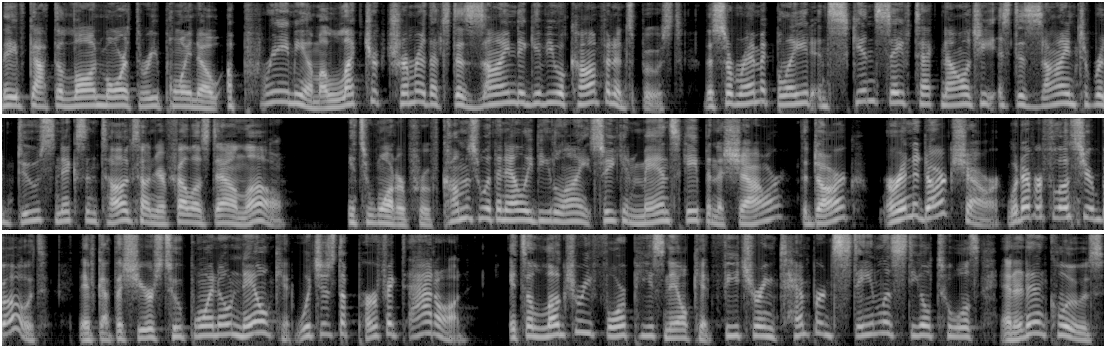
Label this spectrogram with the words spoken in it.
They've got the Lawnmower 3.0, a premium electric trimmer that's designed to give you a confidence boost. The ceramic blade and skin safe technology is designed to reduce nicks and tugs on your fellas down low. It's waterproof, comes with an LED light so you can manscape in the shower, the dark, or in a dark shower, whatever floats your boat. They've got the Shears 2.0 nail kit, which is the perfect add on. It's a luxury four piece nail kit featuring tempered stainless steel tools, and it includes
